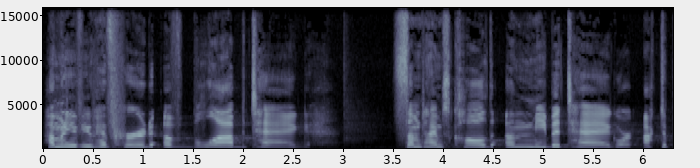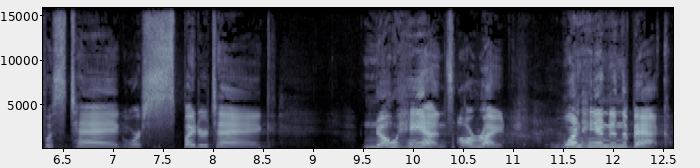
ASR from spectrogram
How many of you have heard of blob tag? Sometimes called amoeba tag or octopus tag or spider tag. No hands, all right. One hand in the back.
